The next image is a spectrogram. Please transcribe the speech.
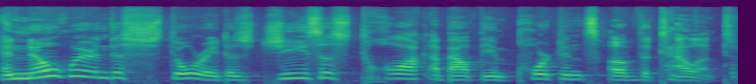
And nowhere in this story does Jesus talk about the importance of the talent.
